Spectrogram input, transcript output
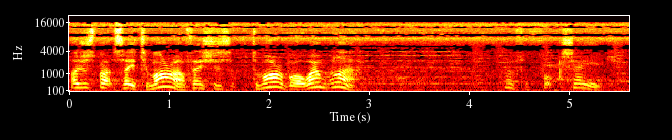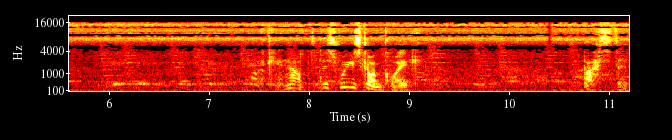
I was just about to say tomorrow. I'll finish this tomorrow, but I won't, will I? Oh, for fuck's sake. Fucking hell, this week's gone quick. Bastard.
